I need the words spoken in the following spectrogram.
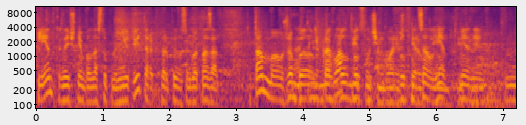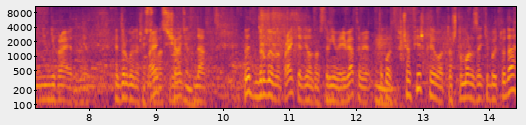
твиттер-клиент, когда еще не был доступен New Twitter, который появился год назад, то там э, уже А был... ты не про был- был- случаем говоришь, был функционал. Нет, клиент нет, нет, не, не про это, нет. Это другой наш То есть у проект. вас еще один? Да. Ну, это другой мой проект, я делал там с другими ребятами. Так вот, в чем фишка его? То, что можно зайти будет туда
